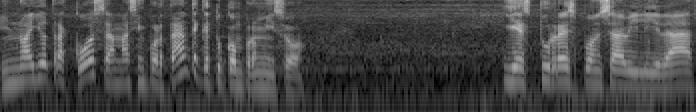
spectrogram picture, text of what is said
Y no hay otra cosa más importante que tu compromiso y es tu responsabilidad,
